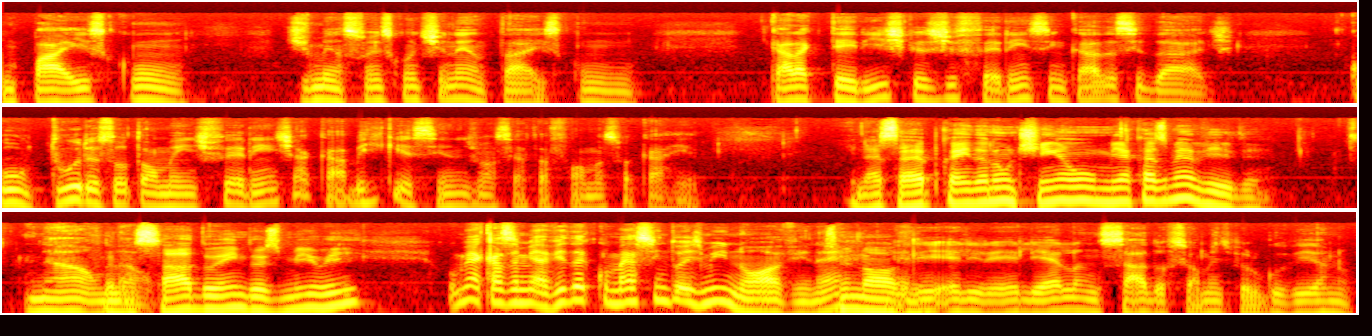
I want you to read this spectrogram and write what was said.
um país com dimensões continentais, com características diferentes em cada cidade, culturas totalmente diferentes, acaba enriquecendo de uma certa forma a sua carreira. E nessa época ainda não tinha o Minha Casa Minha Vida. Não, Foi não. lançado em 2000 e... O Minha Casa Minha Vida começa em 2009, né? 2009. Ele, ele, ele é lançado oficialmente pelo governo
